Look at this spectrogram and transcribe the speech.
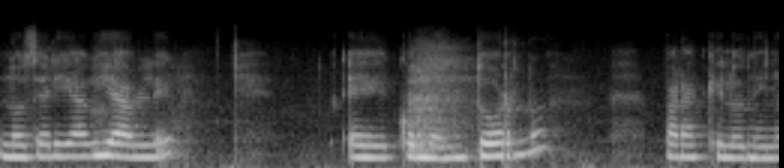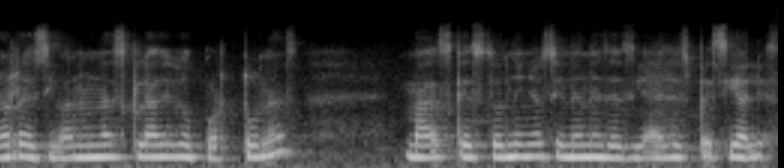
no sería viable eh, como entorno para que los niños reciban unas clases oportunas, más que estos niños tienen necesidades especiales.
